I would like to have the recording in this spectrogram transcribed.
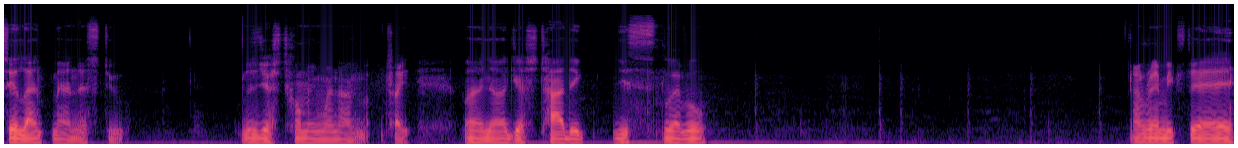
Silent Madness 2. It's just coming when I'm trying when I just had a, this level. I remixed the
